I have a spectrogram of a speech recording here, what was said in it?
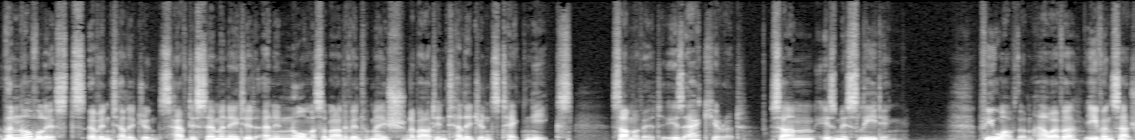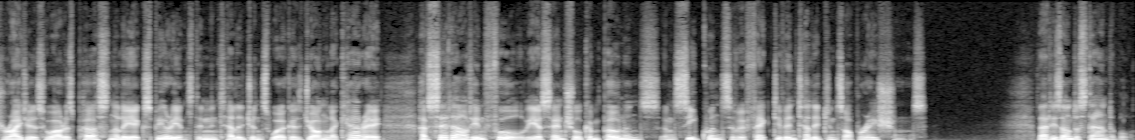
The novelists of intelligence have disseminated an enormous amount of information about intelligence techniques some of it is accurate, some is misleading. Few of them, however, even such writers who are as personally experienced in intelligence work as John le Carre, have set out in full the essential components and sequence of effective intelligence operations. That is understandable.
